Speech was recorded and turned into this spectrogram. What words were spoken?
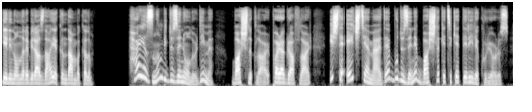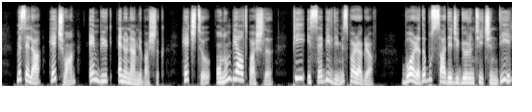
gelin onlara biraz daha yakından bakalım. Her yazının bir düzeni olur değil mi? Başlıklar, paragraflar. İşte HTML'de bu düzeni başlık etiketleriyle kuruyoruz. Mesela H1 en büyük, en önemli başlık. H2 onun bir alt başlığı. P ise bildiğimiz paragraf. Bu arada bu sadece görüntü için değil,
